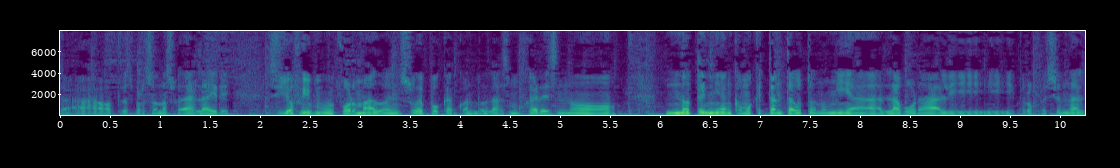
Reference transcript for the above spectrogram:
a otras personas fuera del aire, si yo fui formado en su época cuando las mujeres no, no tenían como que tanta autonomía laboral y, profesional,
